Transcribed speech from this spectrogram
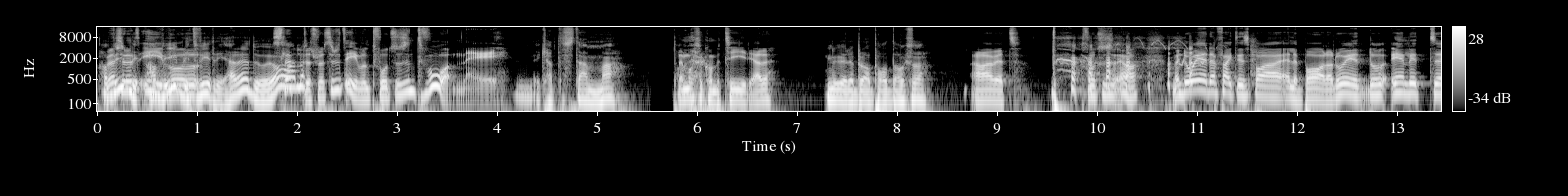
Har, vi, har vi Evil blivit virrigare du och jag eller? Släpptes Resident Evil 2002? Nej. Det kan inte stämma. Det måste ha kommit tidigare. Nu är det bra podd också. Ja, jag vet. 2000, ja. Men då är det faktiskt bara, eller bara, då är, då, enligt uh,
